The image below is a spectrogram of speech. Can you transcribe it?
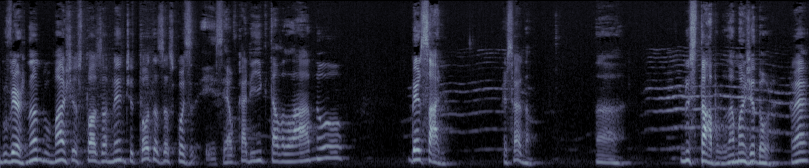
governando majestosamente todas as coisas. Esse é o carinha que estava lá no berçário. Berçário não. Ah, no estábulo, na manjedoura. Não é?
